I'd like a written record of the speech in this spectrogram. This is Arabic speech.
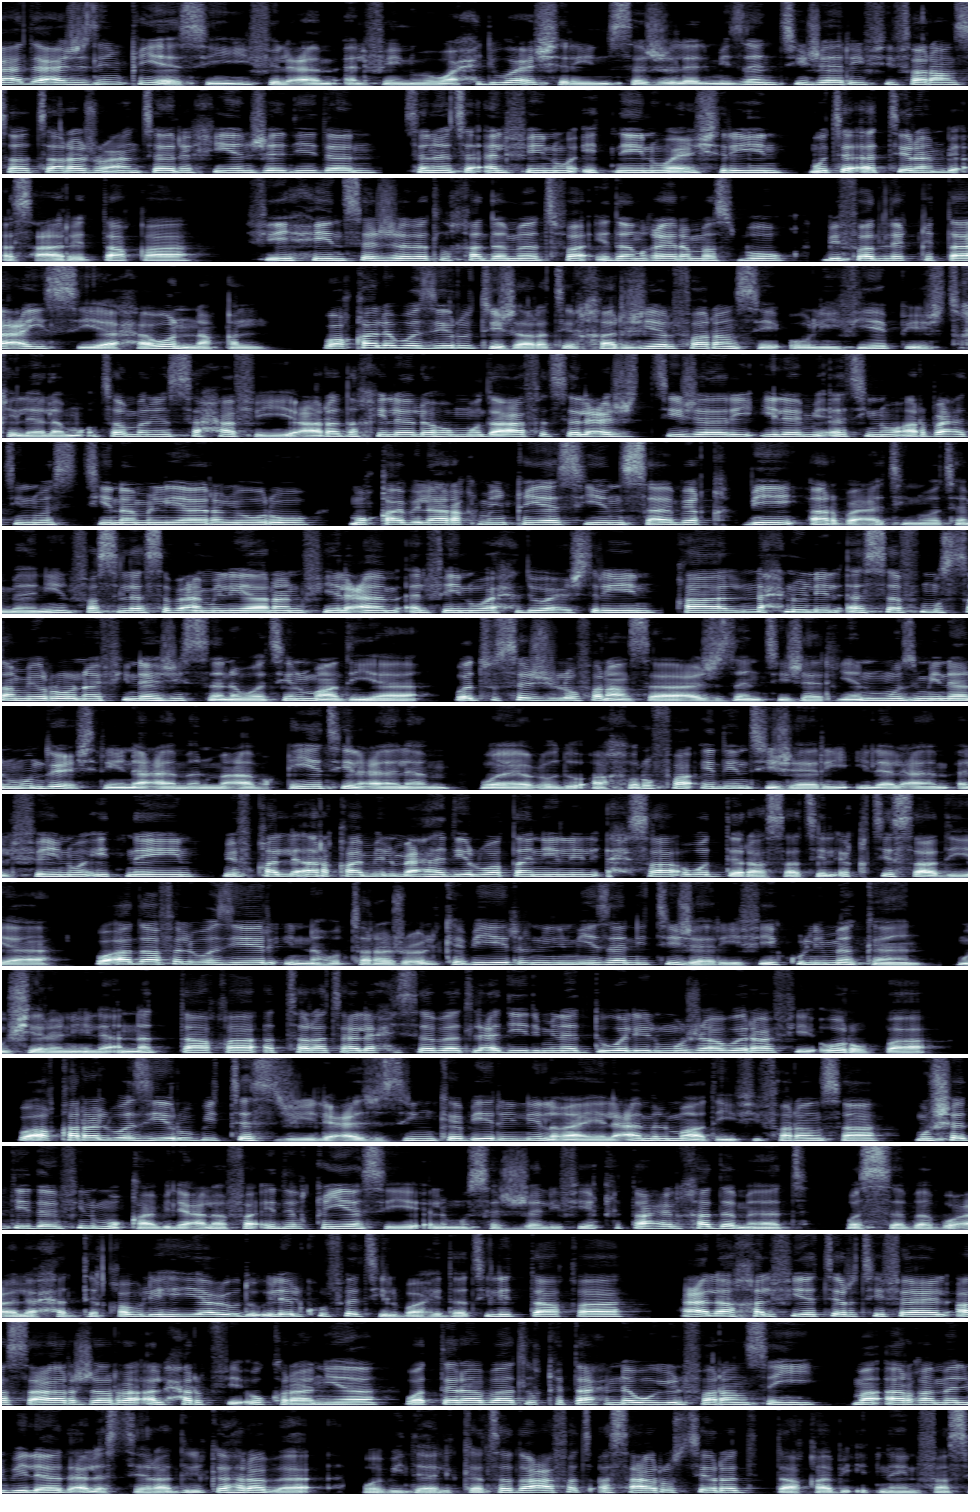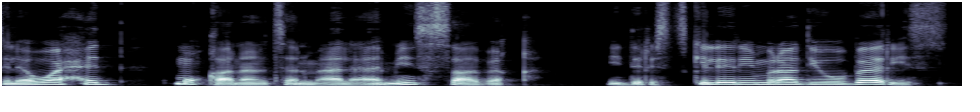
بعد عجز قياسي في العام 2021 سجل الميزان التجاري في فرنسا تراجعا تاريخيا جديدا سنة 2022 متأثرا بأسعار الطاقة. في حين سجلت الخدمات فائضا غير مسبوق بفضل قطاعي السياحة والنقل. وقال وزير التجارة الخارجية الفرنسي أوليفييه بيشت خلال مؤتمر صحفي عرض خلاله مضاعفة العجز التجاري إلى 164 مليار يورو مقابل رقم قياسي سابق ب 84.7 مليارا في العام 2021 قال نحن للأسف مستمرون في نهج السنوات الماضية وتسجل فرنسا عجزا تجاريا مزمنا منذ 20 عاما مع بقية العالم ويعود آخر فائض تجاري إلى العام 2002 وفقا لأرقام المعهد الوطني الوطني للإحصاء والدراسات الاقتصادية. وأضاف الوزير إنه التراجع الكبير للميزان التجاري في كل مكان مشيرا إلى أن الطاقة أثرت على حسابات العديد من الدول المجاورة في أوروبا. وأقر الوزير بتسجيل عجز كبير للغاية العام الماضي في فرنسا مشددا في المقابل على الفائض القياسي المسجل في قطاع الخدمات. والسبب على حد قوله يعود إلى الكلفة الباهظة للطاقة على خلفية ارتفاع الأسعار جراء الحرب في أوكرانيا واضطرابات القطاع النووي الفرنسي ما أرغم البلاد على استيراد الكهرباء. وبذلك تضاعفت أسعار استيراد الطاقة ب 2.1 مقارنة مع العام السابق. إدريس كيليريم راديو باريس.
